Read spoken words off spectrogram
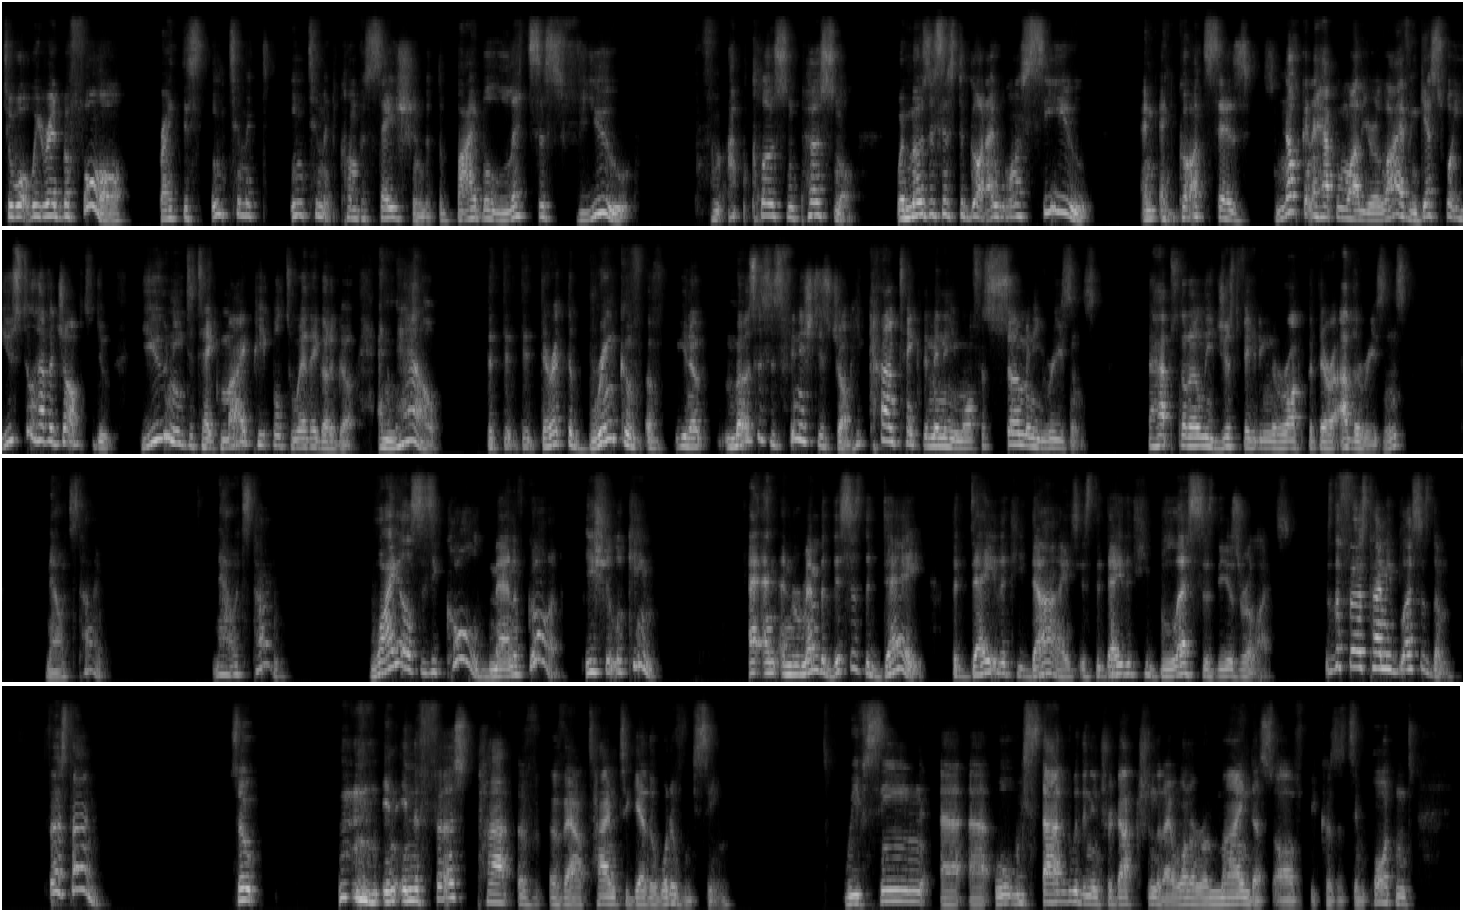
to what we read before, right? This intimate, intimate conversation that the Bible lets us view from up close and personal, where Moses says to God, I want to see you. And, and God says, It's not going to happen while you're alive. And guess what? You still have a job to do. You need to take my people to where they got to go. And now that they're at the brink of, of, you know, Moses has finished his job. He can't take them in anymore for so many reasons. Perhaps not only just for hitting the rock, but there are other reasons. Now it's time. Now it's time. Why else is he called man of God, Ish and, and remember, this is the day, the day that he dies is the day that he blesses the Israelites. This is the first time he blesses them. First time. So in, in the first part of, of our time together, what have we seen? We've seen, uh, uh, well, we started with an introduction that I want to remind us of because it's important.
